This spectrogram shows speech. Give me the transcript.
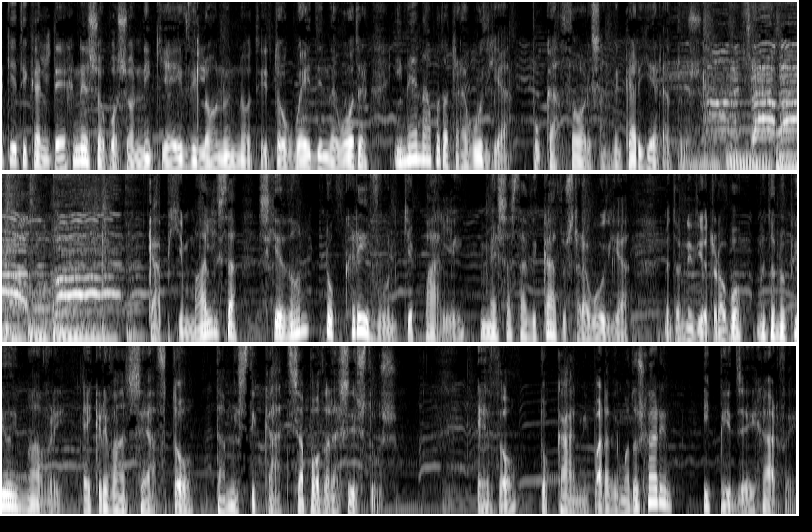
Αρκετοί καλλιτέχνες όπως ο Nick Cave δηλώνουν ότι το Wade in the Water είναι ένα από τα τραγούδια που καθόρισαν την καριέρα τους. Κάποιοι μάλιστα σχεδόν το κρύβουν και πάλι μέσα στα δικά τους τραγούδια, με τον ίδιο τρόπο με τον οποίο οι μαύροι έκρυβαν σε αυτό τα μυστικά της απόδρασής τους. Εδώ το κάνει παραδείγματος χάρη η PJ Harvey.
